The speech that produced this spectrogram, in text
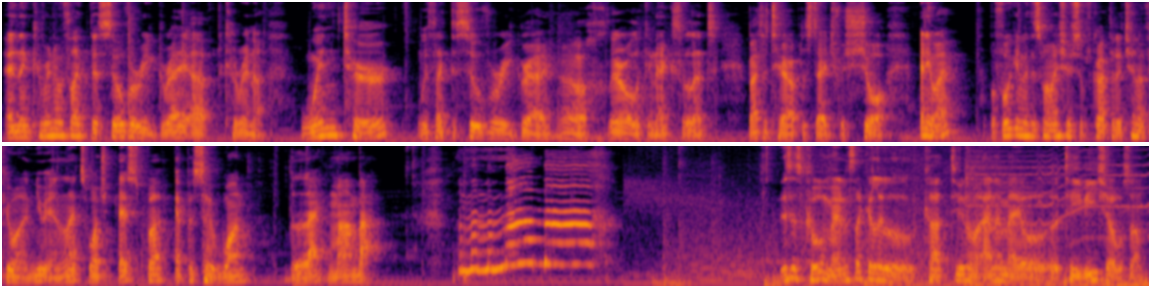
and then Karina with like the silvery gray. Uh, Karina. Winter with like the silvery gray. Ugh, they're all looking excellent. About to tear up the stage for sure. Anyway, before we get into this one, make sure you subscribe to the channel if you are new and let's watch aespa episode 1 Black Mamba. Mamba! This is cool, man. It's like a little cartoon or anime or a TV show or something.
